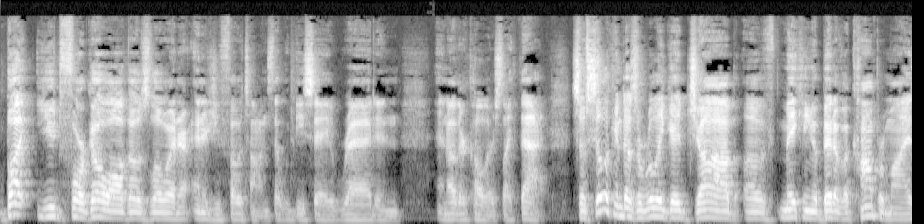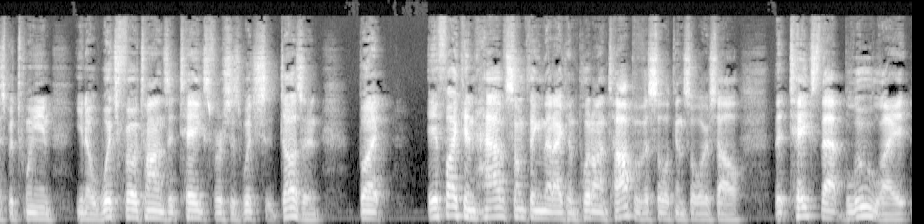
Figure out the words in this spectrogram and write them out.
but you'd forego all those low energy photons that would be say red and and other colors like that so silicon does a really good job of making a bit of a compromise between you know which photons it takes versus which it doesn't but if i can have something that i can put on top of a silicon solar cell that takes that blue light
